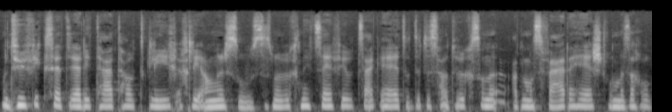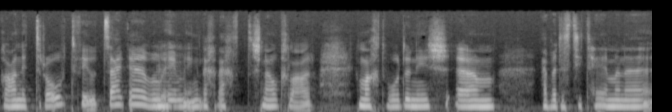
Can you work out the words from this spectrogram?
Und häufig sieht die Realität halt gleich ein bisschen anders aus, dass man wirklich nicht sehr viel zu sagen hat oder dass halt wirklich so eine Atmosphäre herrscht, wo man sich auch gar nicht traut, viel zu sagen, wo mhm. eben eigentlich recht schnell klar gemacht worden ist, ähm, eben, dass die Themen äh,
